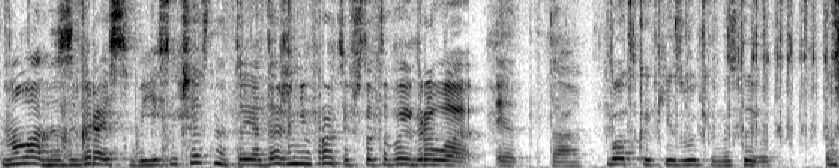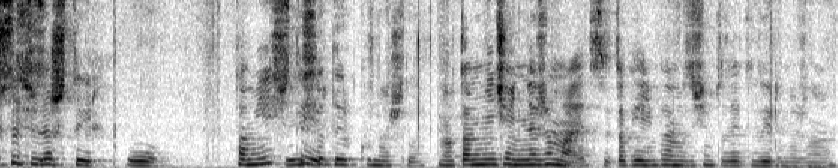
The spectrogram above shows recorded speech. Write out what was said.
Ну ладно, забирай себе. Если честно, то я даже не против, что ты выиграла это. Вот какие звуки он издает. Ну что это за штырь? О, Там есть еще штырь? дырку нашла. Ну там ничего не нажимается, только я не понимаю, зачем тогда эта дверь нужна.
